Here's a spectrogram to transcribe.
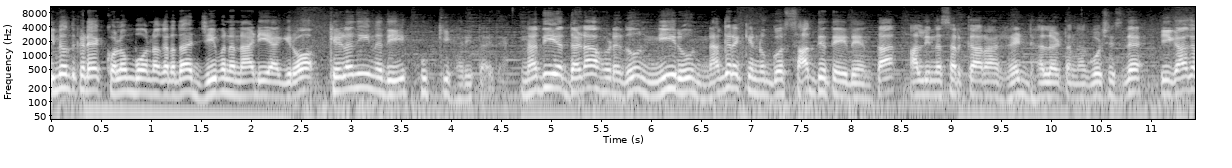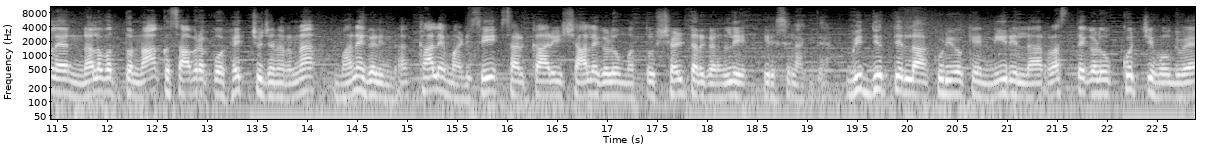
ಇನ್ನೊಂದು ಕಡೆ ಕೊಲಂಬೋ ನಗರದ ಜೀವನ ನಾಡಿಯಾಗಿರೋ ಕೆಳನಿ ನದಿ ಹುಕ್ಕಿ ಹರಿತಾ ಇದೆ. ನದಿಯ ದಡ ಹೊಡೆದು ನೀರು ನಗರಕ್ಕೆ ನುಗ್ಗೋ ಸಾಧ್ಯತೆ ಇದೆ ಅಂತ ಅಲ್ಲಿನ ಸರ್ಕಾರ ರೆಡ್ ಅಲರ್ಟ್ ಅನ್ನು ಘೋಷಿಸಿದೆ. ಈಗಾಗಲೇ ನಲವತ್ತು ನಾಲ್ಕು ಸಾವಿರಕ್ಕೂ ಹೆಚ್ಚು ಜನರನ್ನ ಮನೆಗಳಿಂದ ಕಾಲೆ ಮಾಡಿಸಿ ಸರ್ಕಾರಿ ಶಾಲೆಗಳು ಮತ್ತು ಶೆಲ್ಟರ್ಗಳಲ್ಲಿ ಇರಿಸಲಾಗಿದೆ. ವಿದ್ಯುತ್ ಇಲ್ಲ, ಕುಡಿಯೋಕೆ ನೀರಿಲ್ಲ, ರಸ್ತೆಗಳು ಕೊಚ್ಚಿ ಹೋಗಿವೆ.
